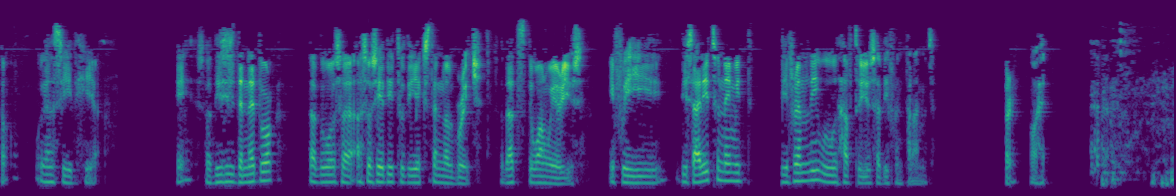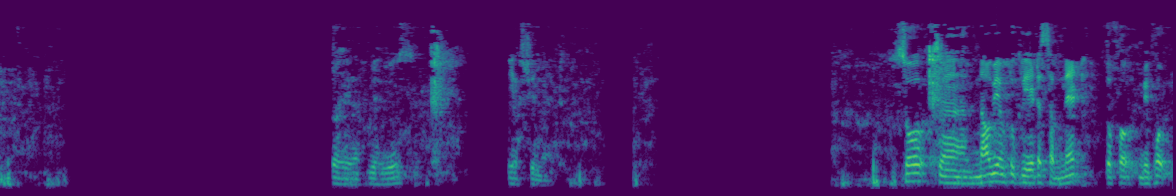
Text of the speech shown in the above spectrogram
So we can see it here. Okay, so this is the network that was uh, associated to the external bridge. So that's the one we are using. If we decided to name it differently, we would have to use a different parameter. Sorry, go ahead. We have used EXTNet. So uh, now we have to create a subnet. So for before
